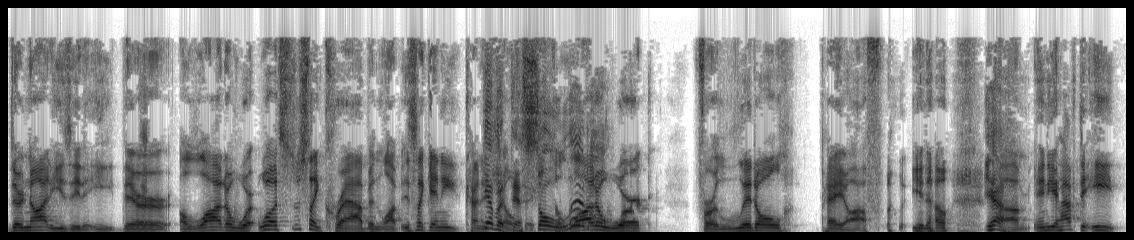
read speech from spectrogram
They're not easy to eat. They're a lot of work. Well, it's just like crab and lobster. It's like any kind of Yeah, but they're shellfish. so it's a lot of work for little payoff. You know. Yeah. Um, and you have to eat.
